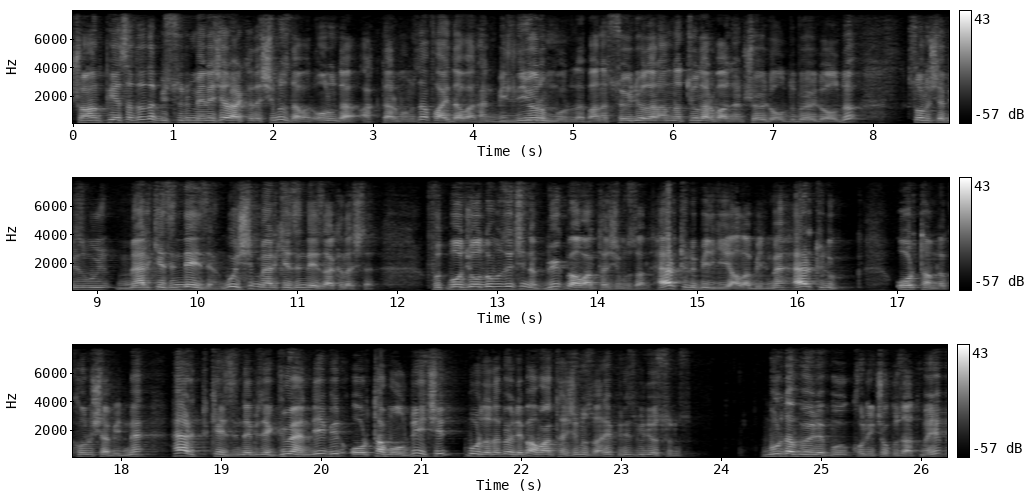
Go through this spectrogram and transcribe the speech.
Şu an piyasada da bir sürü menajer arkadaşımız da var. Onu da aktarmamıza fayda var. Hani biliyorum burada. Bana söylüyorlar, anlatıyorlar bazen şöyle oldu, böyle oldu. Sonuçta biz bu merkezindeyiz yani. Bu işin merkezindeyiz arkadaşlar. Futbolcu olduğumuz için de büyük bir avantajımız var. Her türlü bilgiyi alabilme, her türlü ortamda konuşabilme, herkesin de bize güvendiği bir ortam olduğu için burada da böyle bir avantajımız var. Hepiniz biliyorsunuz. Burada böyle bu konuyu çok uzatmayayım.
